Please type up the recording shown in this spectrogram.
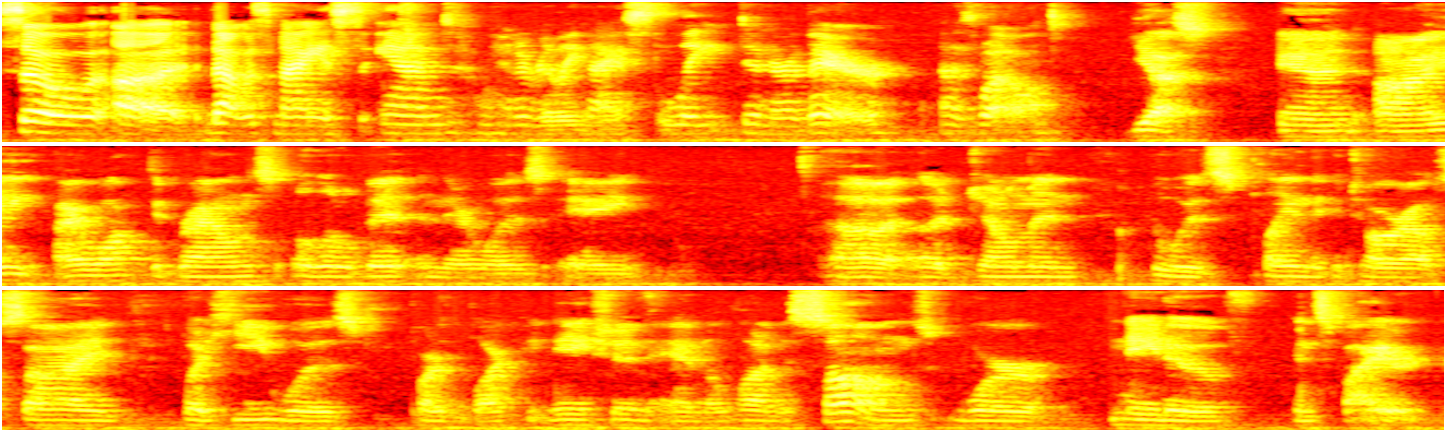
So uh, that was nice, and we had a really nice late dinner there as well. Yes, and I I walked the grounds a little bit, and there was a uh, a gentleman who was playing the guitar outside, but he was part of the Blackfeet Nation, and a lot of his songs were Native inspired,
